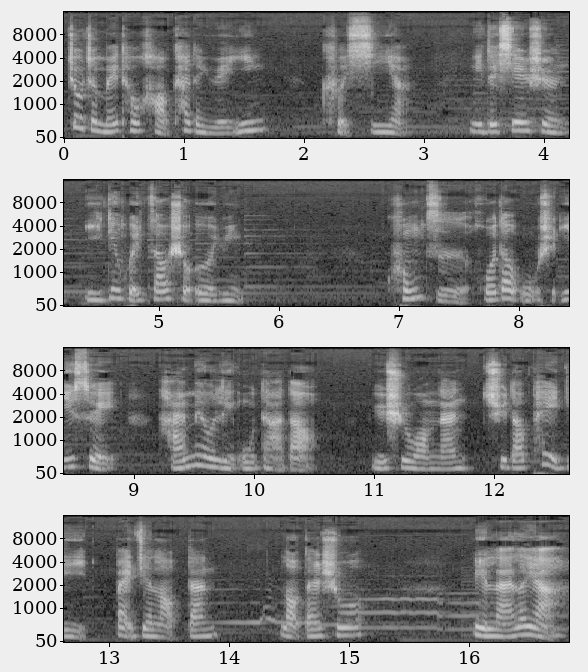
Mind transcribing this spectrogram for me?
皱着眉头好看的原因。可惜呀，你的先生一定会遭受厄运。孔子活到五十一岁，还没有领悟大道，于是往南去到沛地拜见老聃。老聃说：“你来了呀，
